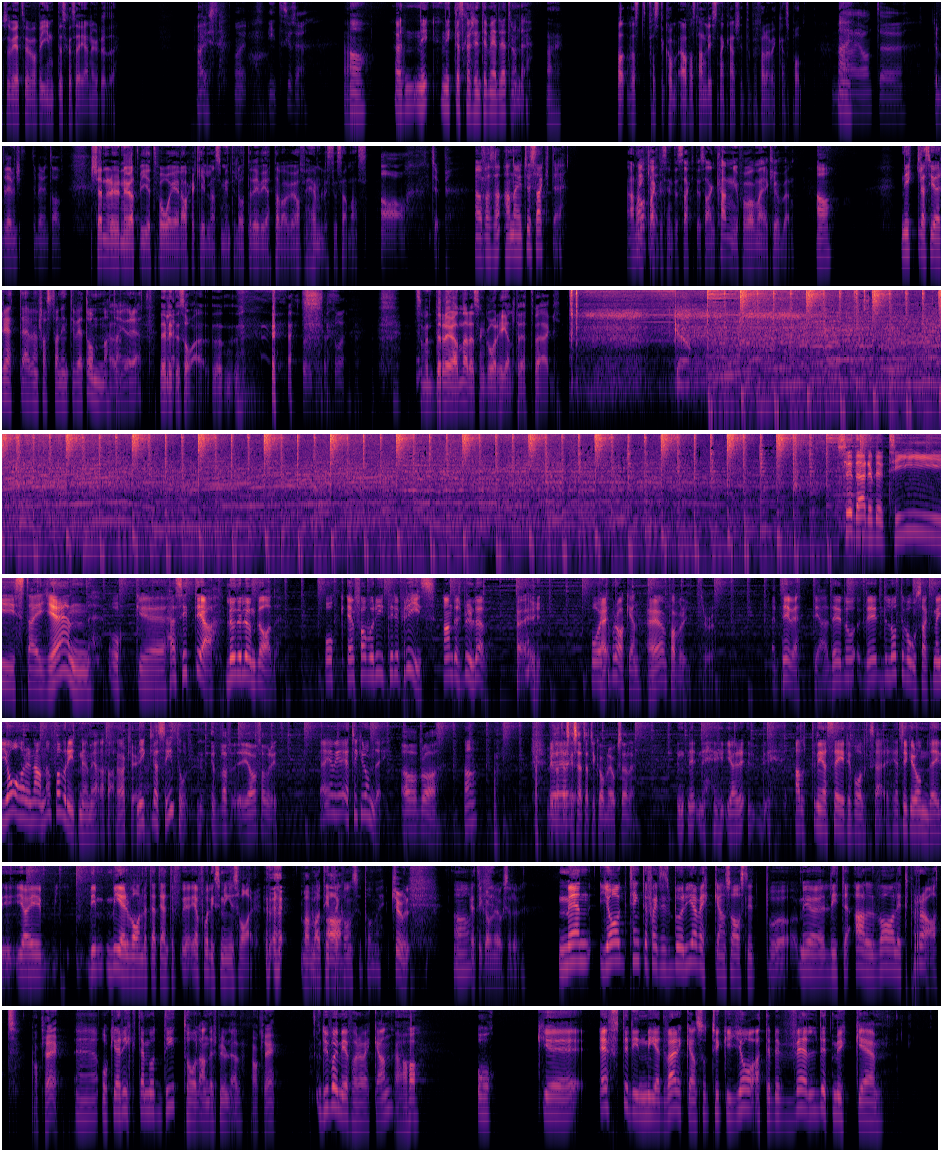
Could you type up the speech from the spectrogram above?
Så vet vi vad vi inte ska säga nu Ludde. Ja, just det. Oj, inte ska jag säga. Ja. Jag vet, Ni, Niklas kanske inte är medveten om det. Nej. Fa- Fast, fast, det kom, ja, fast han lyssnar kanske inte på förra veckans podd. Nej. Nej, jag har inte... Det blev, inte- det blev inte av. Känner du nu att vi är två elaka killar som inte låter dig veta vad vi har för hemlis tillsammans? Ja, typ. Ja, fast han, han har ju inte sagt det. Han har Niklas. faktiskt inte sagt det, så han kan ju få vara med i klubben. Ja. Niklas gör rätt även fast han inte vet om att Ja. han gör rätt. Det är lite så. Som en drönare som går helt rätt väg. Se där, det blev tisdag igen. Och eh, här sitter jag, Ludde Lundblad. Och en favorit i repris, Anders Brunlöv. Hej! Två veckor på raken. Är jag en favorit tror du? Det vet jag. Det, det, det låter vara osagt, men jag har en annan favorit med mig i alla fall. Okej. Niklas Sintor. Varför? Jag har en favorit. Ja, jag, jag tycker om dig. Ja, vad bra. Ja. Vill du att jag ska Eh. säga att jag tycker om dig också eller? Nej, nej, jag, alltid när jag säger till folk så här, jag tycker om dig, jag är, det är mer vanligt att jag inte jag får liksom inget svar. Man bara tittar "Ah, konstigt på mig. Kul. Ja. Jag tycker om dig också Ludde. Men jag tänkte faktiskt börja veckans avsnitt på, med lite allvarligt prat. Okej, Eh, och jag riktar mig åt ditt håll, Anders Brunlöv. okej. Du var ju med förra veckan. Jaha. Och eh, efter din medverkan så tycker jag att det blev väldigt mycket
